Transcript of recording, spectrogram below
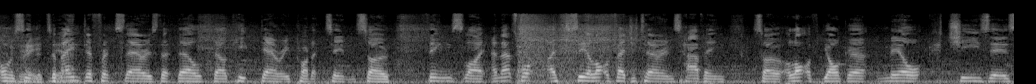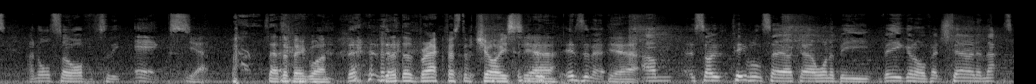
obviously, Agreed, the yeah. main difference there is that they'll they'll keep dairy products in. So things like, and that's what I see a lot of vegetarians having. So a lot of yogurt, milk, cheeses, and also obviously eggs. Yeah, that's a big one. the, the breakfast of choice. Yeah, isn't it? Yeah. Um, so people say, okay, I want to be vegan or vegetarian, and that's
